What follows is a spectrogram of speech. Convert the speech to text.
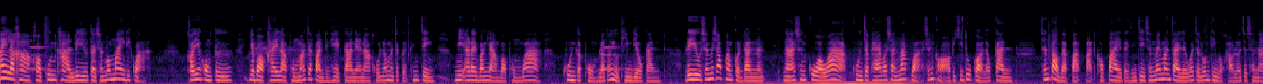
ไม่ละค่ะ ขอบคุณค่ะริว แต่ฉันว่าไม่ดีกว่า เขายังคงตื้ออย่าบอกใครล่ะ ผมมักจะฝันถึงเหตุการณ์ในอนาคตแล้วมันจะเกิดขึ้นจริง มีอะไรบางอย่างบอกผมว่า คุณกับผมเราต้องอยู่ทีมเดียวกัน ริว ฉันไม่ชอบความกดดันนั้นนะ ฉันกลัวว่าคุณจะแพ้เพราะฉันมากกว่า ฉันขอเอาไปคิดดูก่อนแล้วกัน ฉันตอบแบบปัดปัดเขาไป แต่จริงๆ ฉันไม่มั่นใจเลยว่าจะร่วมทีมกับเขาแล้วจะชนะ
